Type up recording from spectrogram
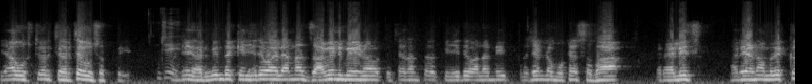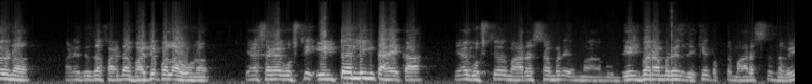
या गोष्टीवर चर्चा होऊ शकते. म्हणजे अरविंद केजरीवाल यांना जामीन मिळणं त्याच्यानंतर केजरीवालांनी प्रचंड मोठ्या सभा रॅलीज हरियाणामध्ये करणं आणि त्याचा फायदा भाजपला होणं या सगळ्या गोष्टी इंटरलिंक्ड आहे का? या गोष्टीवर महाराष्ट्रामध्ये देशभरामध्येच देखील फक्त महाराष्ट्र नव्हे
